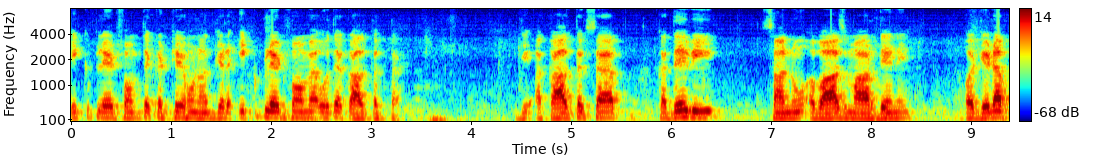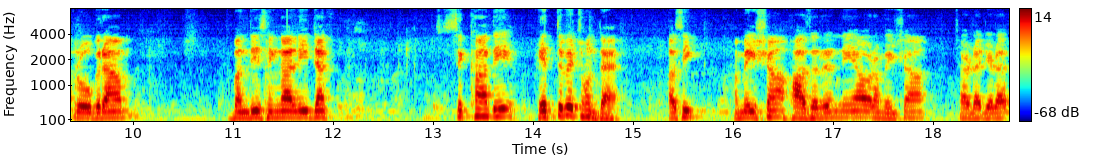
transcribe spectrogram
ਇੱਕ ਪਲੇਟਫਾਰਮ ਤੇ ਇਕੱਠੇ ਹੋਣਾ, ਜਿਹੜਾ ਇੱਕ ਪਲੇਟਫਾਰਮ ਹੈ, ਉਹ ਤੇ ਅਕਾਲ ਤਖਤ ਹੈ। ਜੇ ਅਕਾਲ ਤਖਤ ਸਾਹਿਬ ਕਦੇ ਵੀ ਸਾਨੂੰ ਆਵਾਜ਼ ਮਾਰਦੇ ਨੇ ਔਰ ਜਿਹੜਾ ਪ੍ਰੋਗਰਾਮ ਬੰਦੀ ਸਿੰਘਾਂ ਲਈ ਜਾਂ ਸਿੱਖਾਂ ਦੇ ਹਿੱਤ ਵਿੱਚ ਹੁੰਦਾ ਹੈ, ਅਸੀਂ ਹਮੇਸ਼ਾ ਹਾਜ਼ਰ ਰਹਿੰਦੇ ਹਾਂ ਔਰ ਹਮੇਸ਼ਾ ਸਾਡਾ ਜਿਹੜਾ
